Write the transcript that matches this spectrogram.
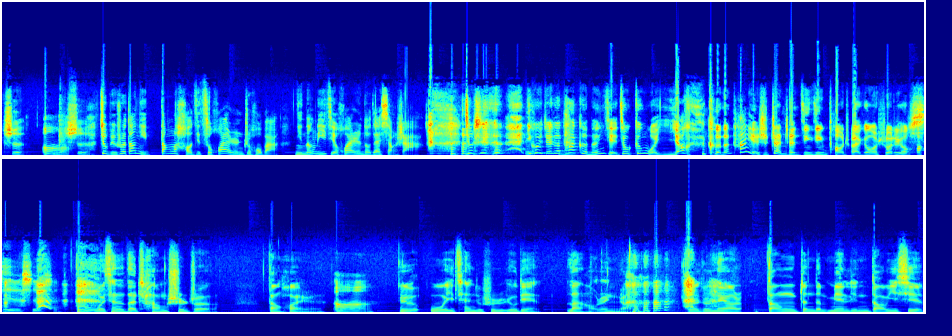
是嗯，是，就比如说，当你当了好几次坏人之后吧，你能理解坏人都在想啥，就是你会觉得他可能也就跟我一样，可能他也是战战兢兢跑出来跟我说这个话。是是是，不，我现在在尝试着当坏人，嗯因为我以前就是有点烂好人，你知道吗？对，就是那样。当真的面临到一些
